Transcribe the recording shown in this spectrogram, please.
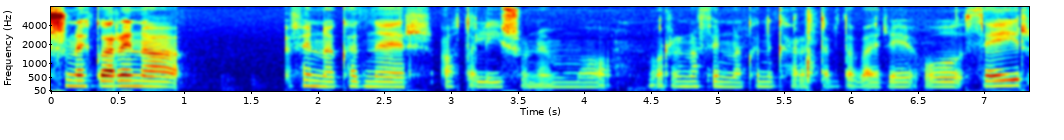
svona eitthvað að reyna að finna hvernig er átt að lýsunum og, og reyna að finna hvernig karakter þetta væri og þeir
